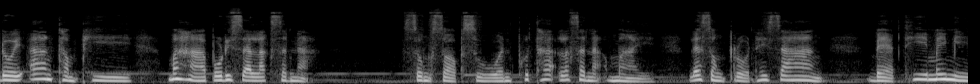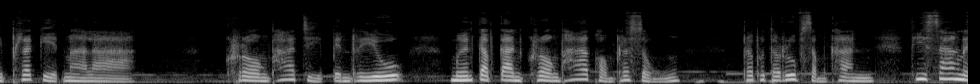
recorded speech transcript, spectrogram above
โดยอ้างคำพีมหาปริศลักษณะ ทรงสอบสวนพุทธลักษณะใหม่ และทรงโปรดให้สร้าง แบบที่ไม่มีพระเกศมาลา ครองผ้าจีบเป็นริ้ว เหมือนกับการครองผ้าของพระสงฆ์ ระพุทธรูปสำคัญที่สร้างใน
